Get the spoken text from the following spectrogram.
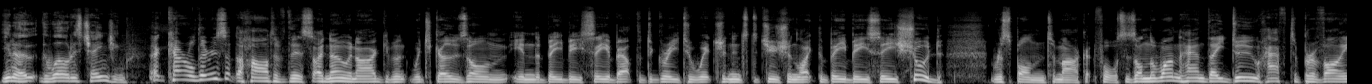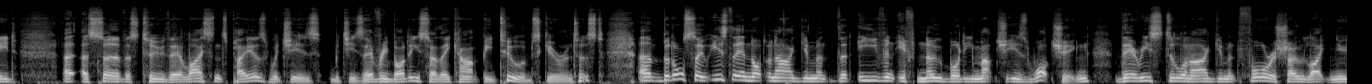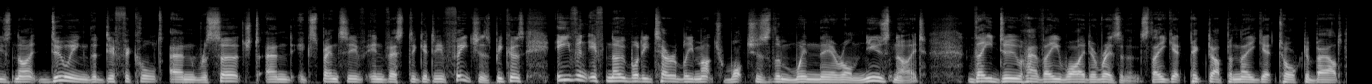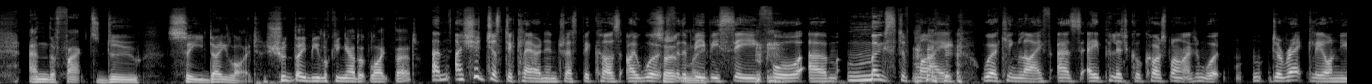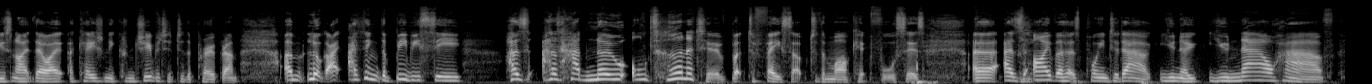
you know, the world is changing. Uh, Carole, there is at the heart of this, I know, an argument which goes on in the BBC about the degree to which an institution like the BBC should respond to market forces. On the one hand, they do have to provide a, a service to their licence payers, which is which is everybody, so they can't be too obscurantist. Uh, but also, is there not an argument that even if nobody much is watching, there is still an argument for a show like Newsnight doing the difficult and researched and expensive investigative features because even if nobody terribly much watches them when they're on Newsnight, they do have a wider resonance. They get picked up and they get talked about, and the facts do see daylight. Should they be looking at it like that? Um, I should just declare an interest because I worked Certainly. for the BBC for um, most of my working life as a political correspondent. I didn't work directly on Newsnight, though I occasionally contributed to the programme. Um, look, I, I think the BBC has has had no alternative but to face up to the market forces. Uh, as Ivor has pointed out, you know, you now have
